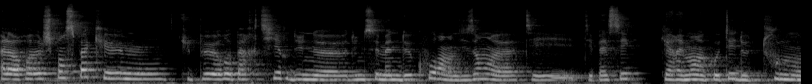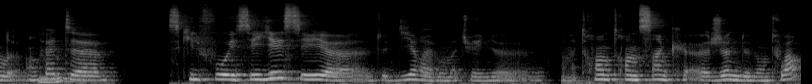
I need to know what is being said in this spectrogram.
alors, euh, je pense pas que hum, tu peux repartir d'une semaine de cours en disant euh, t'es es passé carrément à côté de tout le monde. En mhm. fait, ce qu'il faut essayer, c'est de te dire bon, bah, tu, as une, tu en as 30-35 jeunes devant toi.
